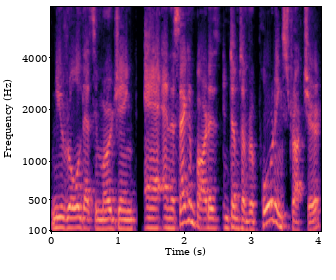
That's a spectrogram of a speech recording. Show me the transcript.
new role that's emerging. And, and the second part is in terms of reporting structure.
